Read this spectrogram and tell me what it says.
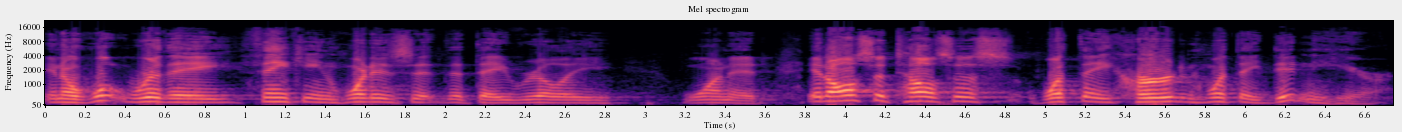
You know, what were they thinking? What is it that they really wanted? It also tells us what they heard and what they didn't hear.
